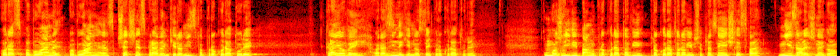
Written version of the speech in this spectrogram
oraz powołane, powołane sprzeczne z prawem kierownictwo prokuratury krajowej oraz innych jednostek prokuratury umożliwi panu prokuratorowi, prokuratorowi przeprowadzenie śledztwa niezależnego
